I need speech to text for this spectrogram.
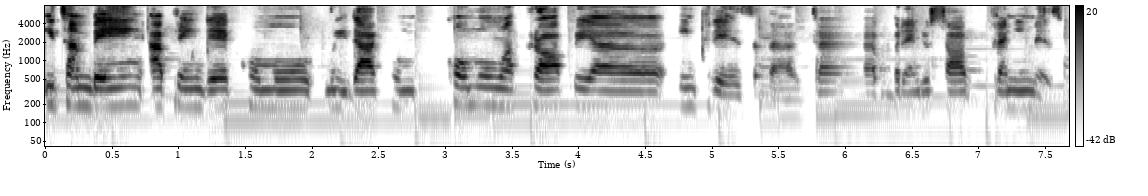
e também aprender como lidar com como uma própria empresa, trabalhando só para mim mesmo.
